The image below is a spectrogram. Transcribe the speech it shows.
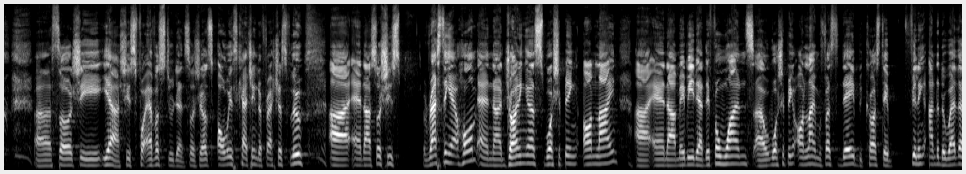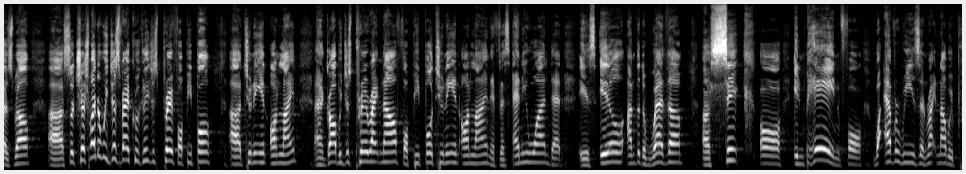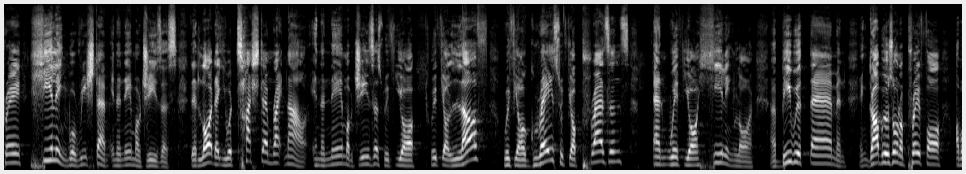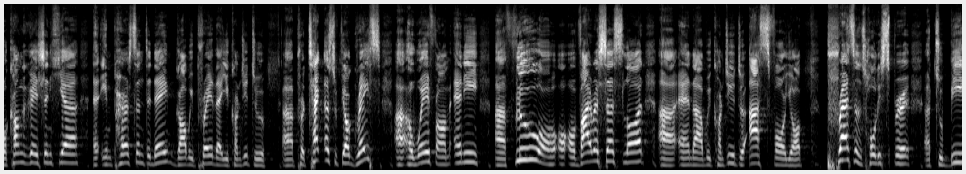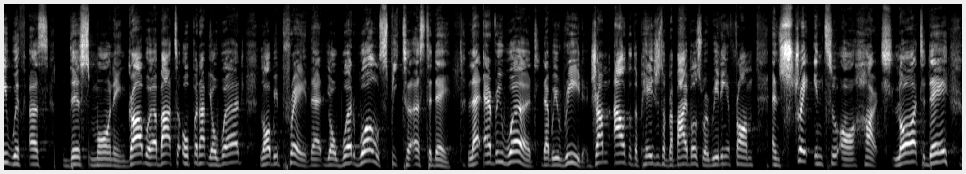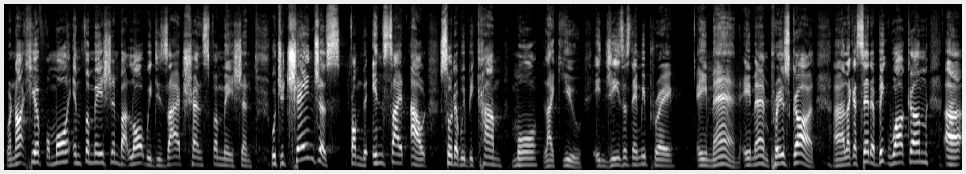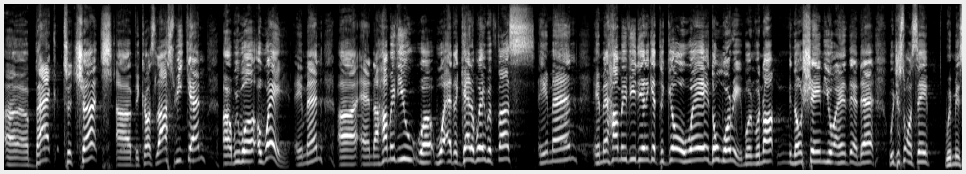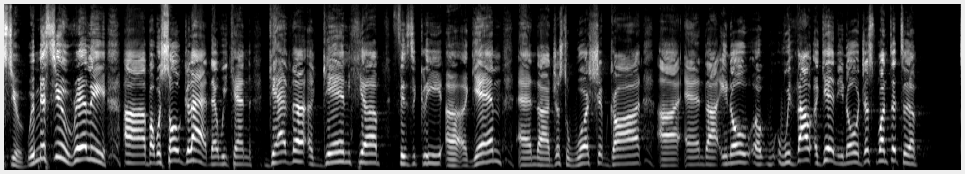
Uh, so she, yeah, she's forever student. So she was always catching the freshest flu, uh, and uh, so she's resting at home and uh, joining us worshiping online. Uh, and uh, maybe there are different ones uh, worshiping online with us today because they feeling under the weather as well. Uh, so, church, why don't we just very quickly just pray for people uh, tuning in online? And God, we just pray right now for people tuning in online. If there's anyone that is ill, under the weather, uh, sick, or in pain for whatever reason, right now we pray healing will reach them in the name of Jesus. That Lord, that you would touch them right now in the name of Jesus with your with your love, with your grace, with your presence and with your healing, Lord. Uh, be with them. And, and God, we also want to pray for our congregation here uh, in person today. God, we pray that you continue to uh, protect us with your grace uh, away from any uh, flu or, or, or, viruses, Lord. And we continue to ask for your presence, Holy Spirit, uh, to be with us this morning. God, we're about to open up your word. Lord, we pray that your word will speak to us today. Let every word that we read jump out of the pages of the Bibles we're reading it from and straight into our hearts. Lord, today we're not here for more information, but Lord, we desire transformation. Would you change us from the inside out so that we become more like you? In Jesus' name we pray. Amen. Amen. Praise God. Uh, like I said, a big welcome uh, uh, back to church uh, because last weekend uh, we were away. Amen. Uh, and how many of you were, were, at a getaway with us? Amen. Amen. How many of you didn't get to go away? Don't worry. We're, we're not, you know, shame you or anything like that. We just want to say, we missed you. We missed you, really. Uh, but we're so glad that we can gather again here physically uh, again and uh, just to worship God. Uh, and, uh, you know, uh, without, again, you know, just wanted to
